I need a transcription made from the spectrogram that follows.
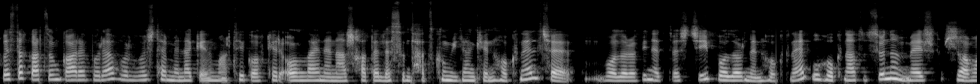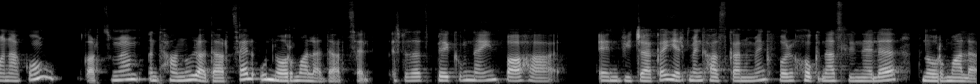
Ու այստեղ կարծում կարևոր է, որ ոչ թե մենակ այն մարդիկ, ովքեր on-line են աշխատել այս ընթացքում, իրանք են հոգնել, չէ, բոլորովին այդպես չի, բոլորն են հոգնել ու հոգնածությունը մեր ժամանակում կարծում եմ ընդհանուր է դարձել ու նորմալ է դարձել։ Այսպես ասած, բեկումնային պահ է այն վիճակը, երբ մենք հասկանում ենք, որ հոգնած լինելը նորմալ է։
